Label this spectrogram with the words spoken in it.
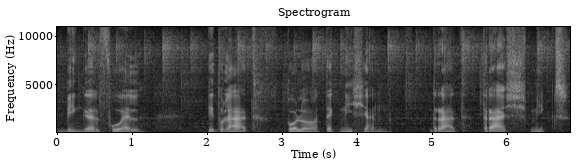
Bingle Fuel, titulat Polo Technician, Rat Trash Mix.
